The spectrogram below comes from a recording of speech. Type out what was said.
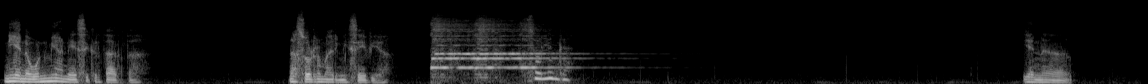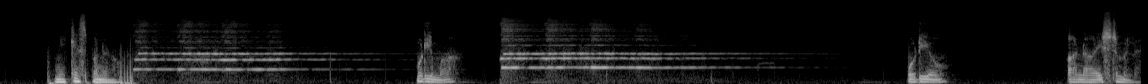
நீ என்ன உண்மையா நேசிக்கிறதா இருந்தா நான் சொல்ற மாதிரி நீ செய்வியா? சொல்லுங்க. என்ன நீ கெஸ் பண்ணணும். முடியுமா? முடியும். ஆனா இஷ்டமில்லை.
